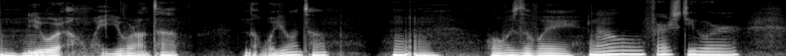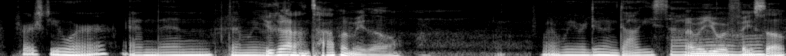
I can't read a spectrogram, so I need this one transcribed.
hmm You were. Oh, wait, you were on top. No, were you on top? Mm-mm. What was the way? No, first you were, first you were, and then then we were. You got on top of me though. when we were doing doggy style. Remember you were face up.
